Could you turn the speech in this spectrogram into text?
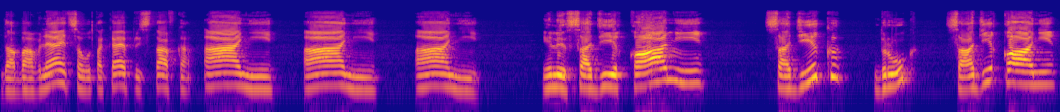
Добавляется вот такая приставка ани, ани, ани. Или садикани, садик, друг, садикани,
